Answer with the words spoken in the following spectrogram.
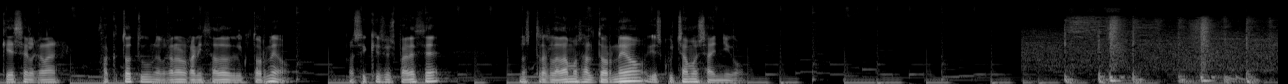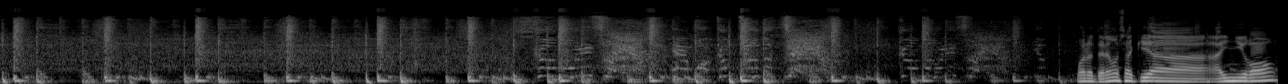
que es el gran factotum, el gran organizador del torneo. Así que si os parece, nos trasladamos al torneo y escuchamos a Íñigo. Bueno, tenemos aquí a, a, Íñigo,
